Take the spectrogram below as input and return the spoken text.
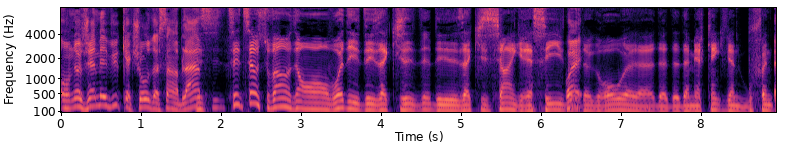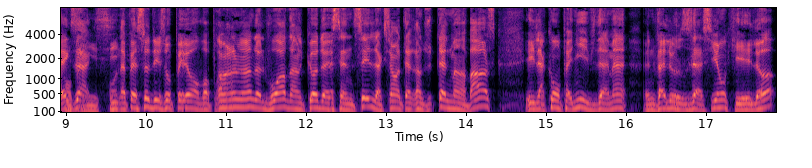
on n'a jamais vu quelque chose de semblable. Tu sais, souvent on, voit des des, des acquisitions agressives de, gros euh, d'Américains qui viennent bouffer une compagnie ici. On appelle ça des OPA. On va probablement de le voir dans le cas de SNC. L'action a été rendue tellement basse et la compagnie évidemment une valorisation qui est là,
